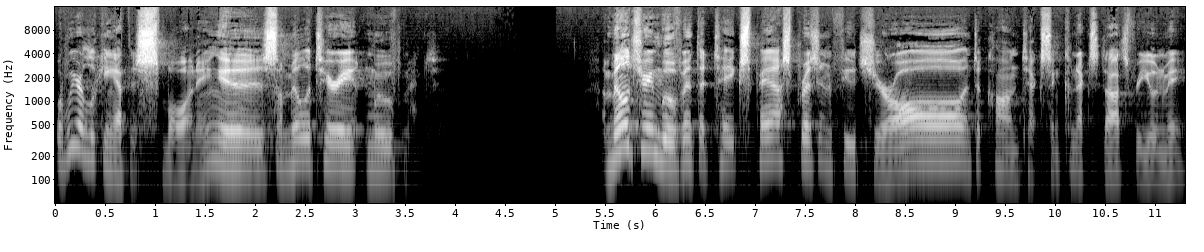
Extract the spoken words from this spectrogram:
What we are looking at this morning is a military movement. A military movement that takes past, present, and future all into context and connects dots for you and me.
